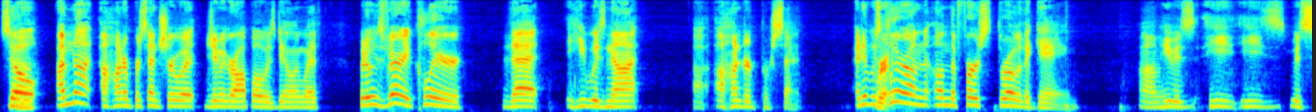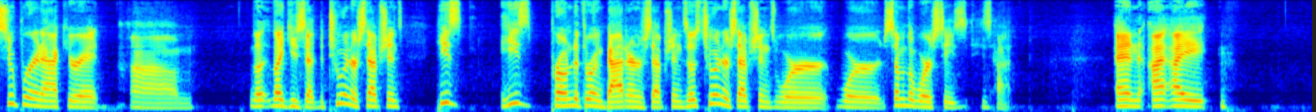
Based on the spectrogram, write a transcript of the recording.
So I'm not 100% sure what Jimmy Garoppolo was dealing with, but it was very clear that he was not uh, 100%. And it was Right. clear on on the first throw of the game. Um, he was he he's was super inaccurate. Um, li- like you said, the two interceptions. He's he's prone to throwing bad interceptions. Those two interceptions were were some of the worst he's he's had. And I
